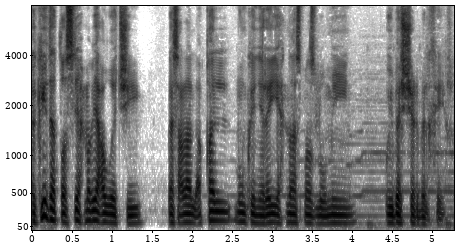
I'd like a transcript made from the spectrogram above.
أكيد هالتصريح ما بيعوض شيء بس على الأقل ممكن يريح ناس مظلومين ويبشر بالخير.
